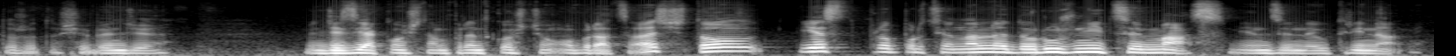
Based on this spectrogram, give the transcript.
to, że to się będzie, będzie z jakąś tam prędkością obracać, to jest proporcjonalne do różnicy mas między neutrinami.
